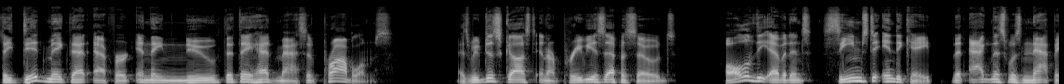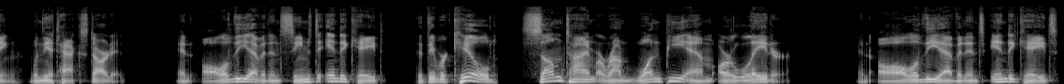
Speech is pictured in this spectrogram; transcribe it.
they did make that effort and they knew that they had massive problems. As we've discussed in our previous episodes, all of the evidence seems to indicate that Agnes was napping when the attack started, and all of the evidence seems to indicate that they were killed sometime around 1 p.m. or later. And all of the evidence indicates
